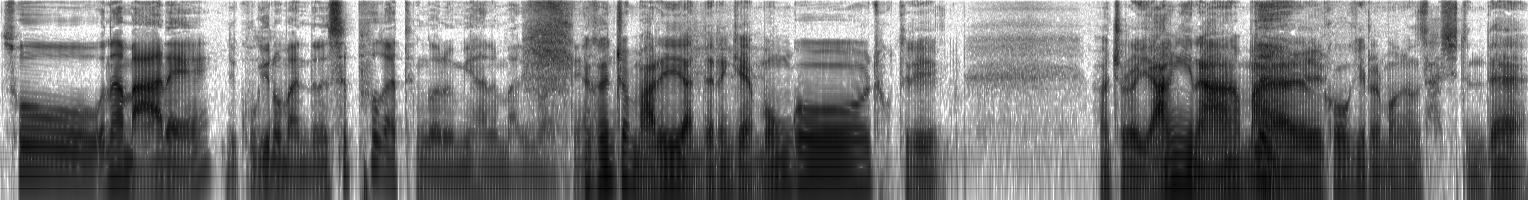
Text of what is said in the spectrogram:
소나 말에 고기로 만드는 스프 같은 걸 의미하는 말인 것 같아요. 그건 좀 말이 안 되는 게 몽고족들이 주로 양이나 말고기를 먹는 사실인데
